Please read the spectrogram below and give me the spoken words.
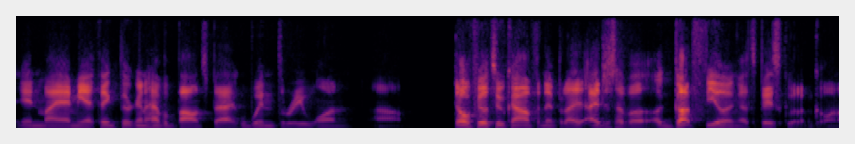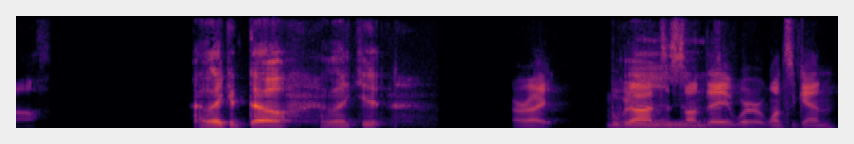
in Miami. I think they're going to have a bounce back, win 3 1. Um, don't feel too confident, but I, I just have a, a gut feeling that's basically what I'm going off. I like it though. I like it. All right. Moving on to Mm. Sunday, where once again,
